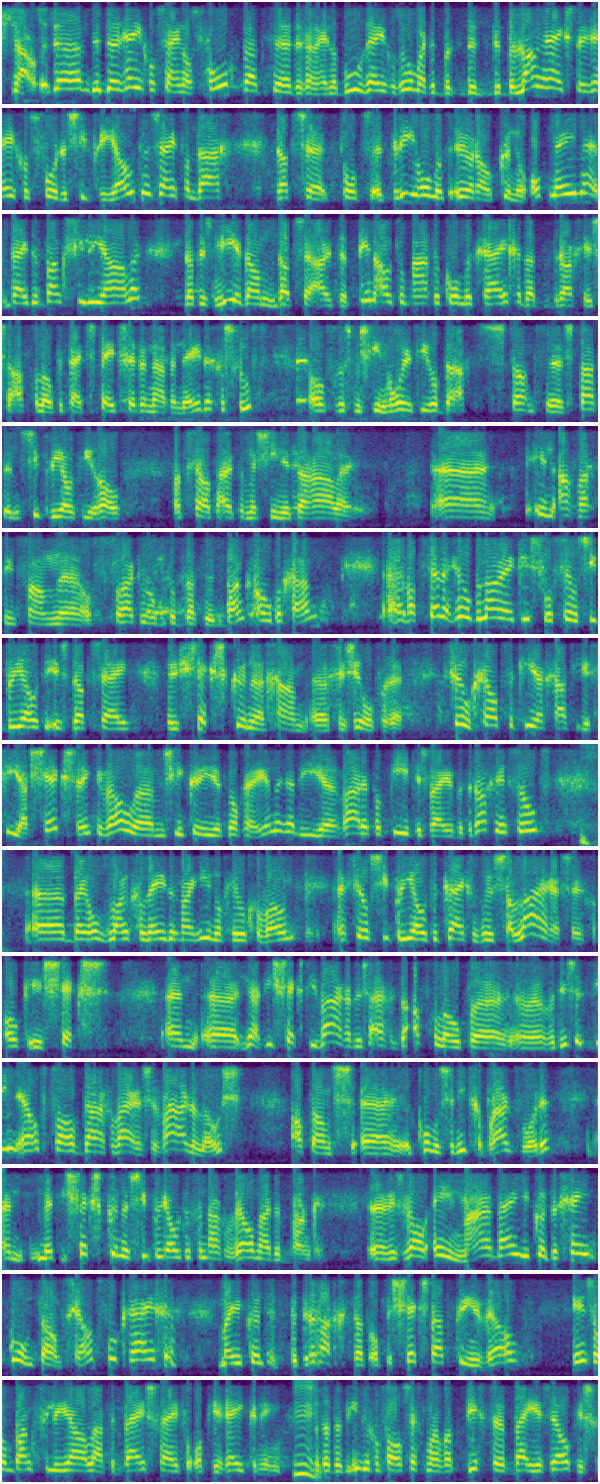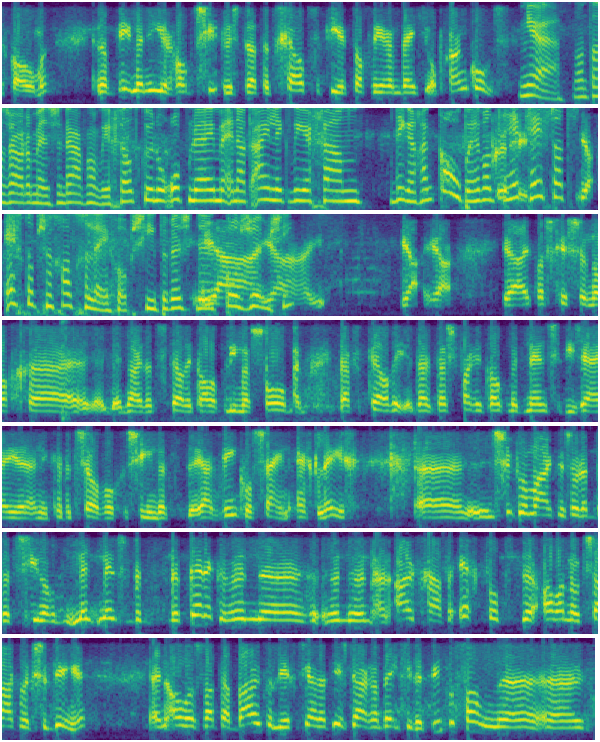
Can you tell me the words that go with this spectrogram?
Nou, de, de, regels zijn als volgt. Dat, uh, er zijn een heleboel regels hoor, maar de, de, de belangrijkste regels voor de Cyprioten zijn vandaag dat ze tot 300 euro kunnen opnemen bij de bankfilialen. Dat is meer dan dat ze uit de pinautomaten konden krijgen. Dat bedrag is de afgelopen tijd steeds verder naar beneden geschroefd. Overigens, misschien hoor je het hier op de achterstand, uh, staat een Cypriot hier al wat geld uit de machine te halen. Uh, in afwachting van, uh, of vooruitlopend op dat de bank open gaan. Uh, wat verder heel belangrijk is voor veel Cyprioten is dat zij hun checks kunnen gaan uh, verzilveren. Veel geldverkeer gaat hier via checks, weet je wel. misschien kun je het nog herinneren, die waardepapiertjes waar je bedrag invult. bij ons lang geleden, maar hier nog heel gewoon. En veel Cyprioten krijgen hun salarissen, ook in checks. En ja, die checks die waren dus eigenlijk de afgelopen, wat is het, 10, 11, 12 dagen waren ze waardeloos. Althans, eh, konden ze niet gebruikt worden. En met die checks kunnen Cyprioten vandaag wel naar de bank. Er is wel één maar bij. Je kunt er geen contant geld voor krijgen. Maar je kunt het bedrag dat op de check staat, kun je wel in zo'n bankfiliaal laten bijschrijven op je rekening. Hmm. Zodat het in ieder geval zeg maar, wat dichter bij jezelf is gekomen. En op die manier hoopt Cyprus dat het geldverkeer toch weer een beetje op gang komt. Ja, want dan zouden mensen daarvan weer geld kunnen opnemen... en uiteindelijk weer gaan dingen gaan kopen. Hè? Want heeft, heeft dat ja. echt op zijn gat gelegen op Cyprus, de ja, consumptie? Ja, ja, ja. Ja, ik was gisteren nog, eh, nou dat stelde ik al op Limassol, maar daar, vertelde, daar, daar sprak ik ook met mensen die zeiden, en ik heb het zelf ook gezien, dat ja, winkels zijn echt leeg. Eh, supermarkten, zo, dat, dat zie je nog, men- mensen be- beperken hun, eh, hun, hun uitgaven echt tot de allernoodzakelijkste dingen. En alles wat daar buiten ligt, ja, dat is daar een beetje de type van. Eh,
